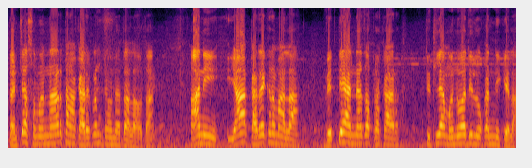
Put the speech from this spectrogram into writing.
त्यांच्या स्मरणार्थ हा कार्यक्रम ठेवण्यात आला होता. आणि या कार्यक्रमाला व्यत्यय आणण्याचा प्रकार तिथल्या मनवादी लोकांनी केला.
